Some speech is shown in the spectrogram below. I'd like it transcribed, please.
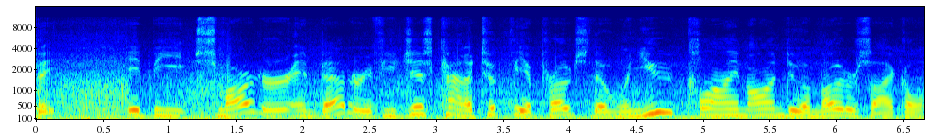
But it'd be smarter and better if you just kind of took the approach that when you climb onto a motorcycle,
